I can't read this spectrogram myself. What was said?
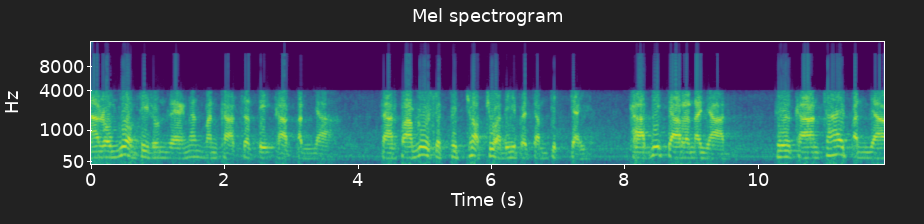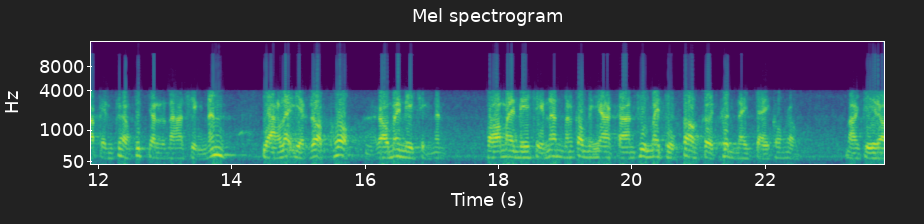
อารมณ์ร่วมที่รุนแรงนั้นมันขาดสติขาดปัญญา ขาดความรู้สึกผิดชอบชั่วดีประจำจิตใจ ขาดวิจารณญาณคือการใช้ปัญญาเป็นเครื่องพิจารณาสิ่งนั้น อย่างละเอียดรอบคอบเราไม่มีสิ่งนั้นพอไม่มีสิ่งนั้นมันก็มีอาการที่ไม่ถูกต้องเกิดขึ้นในใจของเรา บางทีเรา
